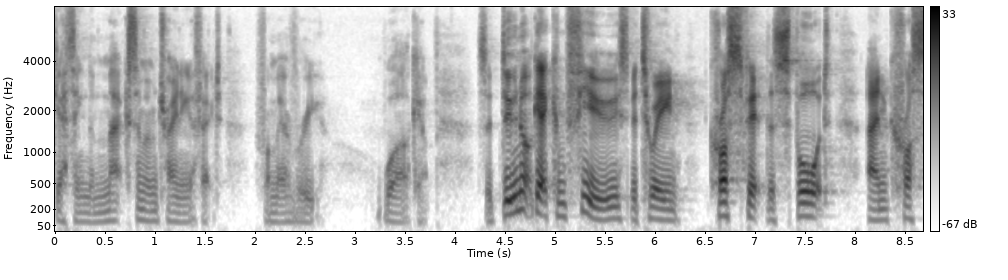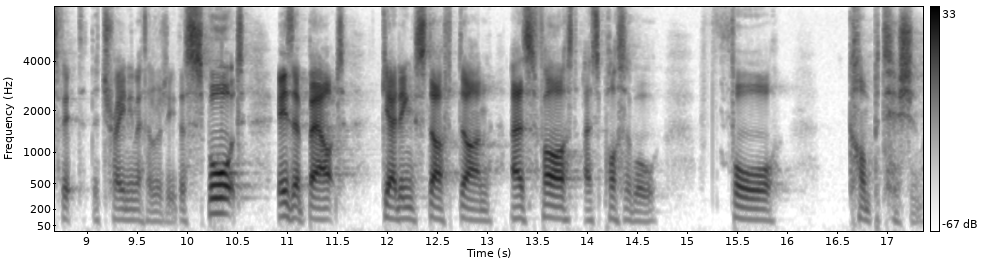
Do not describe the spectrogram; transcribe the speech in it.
getting the maximum training effect from every workout. So do not get confused between CrossFit, the sport, and CrossFit, the training methodology. The sport is about getting stuff done as fast as possible for competition.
